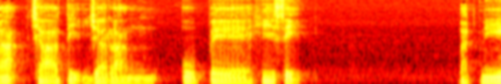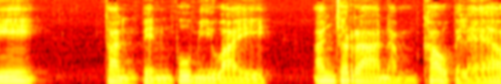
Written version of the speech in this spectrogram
ณะชาติยรังอุเปหิสิ บัดนี้ท่านเป็นผู้มีวัย อัญชรานำเข้าไปแล้ว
